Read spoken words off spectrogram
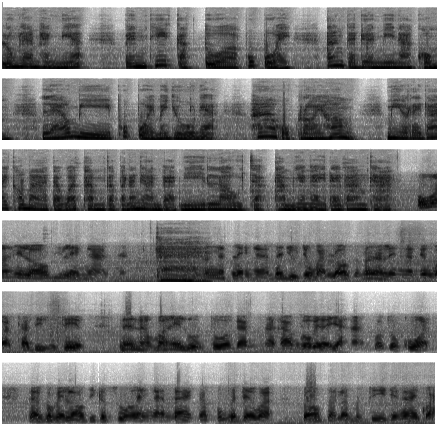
โรงแรมแห่งนี้เป็นที่กักตัวผู้ป่วยตั้งแต่เดือนมีนาคม แล้วมีผู้ป่วยมาอยู่เนี่ยห้าหกร้อยห้อง มีไรายได้เข้ามาแต่ว่าทำกับพนักงานแบบนี้เราจะทำยังไงได้บ้างคะเพราะว่าให้ร้องที่แรงงานนะค่ะสำนักงานแรงงานถ้าอยู่จังหวัดร้องสำนักงานแรงงานจังหวัดถ้าที่กรุงเทพแนะนำว่าให้รวมตัวกันนะครับ ก็เว้นระยะห่างพอสมควร แล้วก็ไปร้องที่กระทรวงแรงงานได้ครับ ผมก็จะว่าร้องต่อรัฐมนตรีจะง่ายกว่า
